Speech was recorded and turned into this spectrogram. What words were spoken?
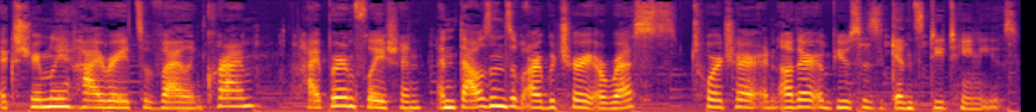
extremely high rates of violent crime, hyperinflation, and thousands of arbitrary arrests, torture, and other abuses against detainees.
